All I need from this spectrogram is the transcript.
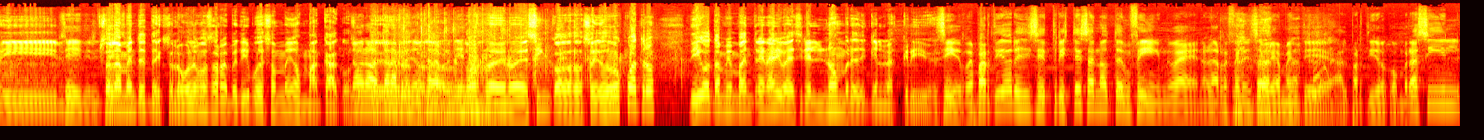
y Sí, solamente textos. Lo volvemos a repetir porque son medios macacos. No, no, están aprendiendo, están aprendiendo. 2995 226 224. Diego también va a entrenar y va a decir el nombre de quien lo escribe. Sí, repartidores dice tristeza nota en fin. Bueno, la referencia obviamente al partido con Brasil.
